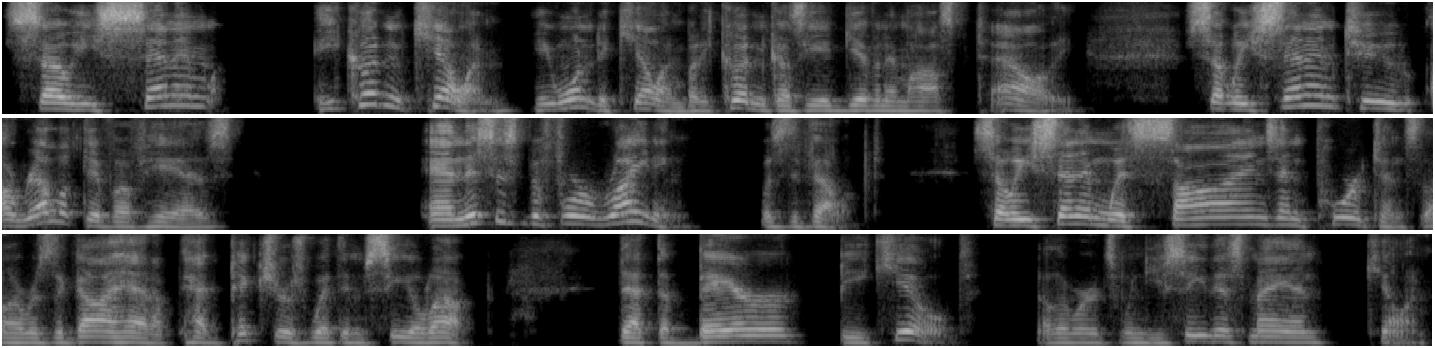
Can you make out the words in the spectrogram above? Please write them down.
so he sent him. He couldn't kill him. He wanted to kill him, but he couldn't because he had given him hospitality. So he sent him to a relative of his, and this is before writing was developed. So he sent him with signs and portents. In other words, the guy had had pictures with him sealed up that the bearer be killed. In other words, when you see this man, kill him.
